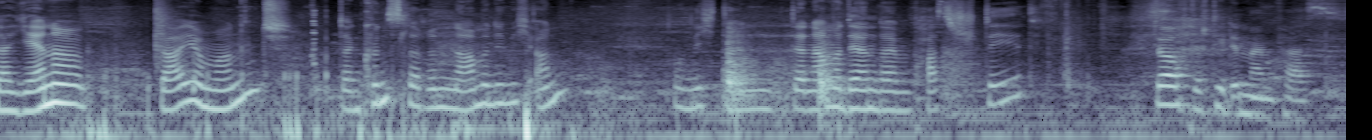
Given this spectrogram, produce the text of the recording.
Diana Diamond, dein Künstlerinnenname nehme ich an. Und nicht dein, der Name, der in deinem Pass steht. Doch, der steht in meinem Pass.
